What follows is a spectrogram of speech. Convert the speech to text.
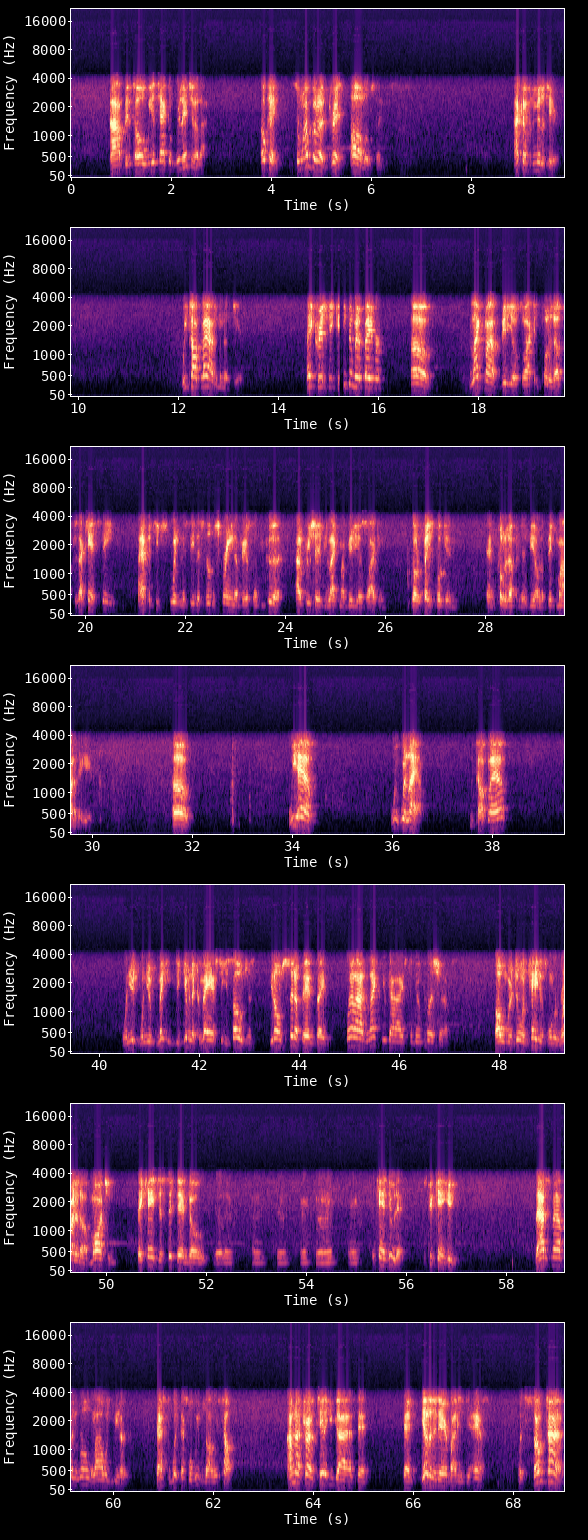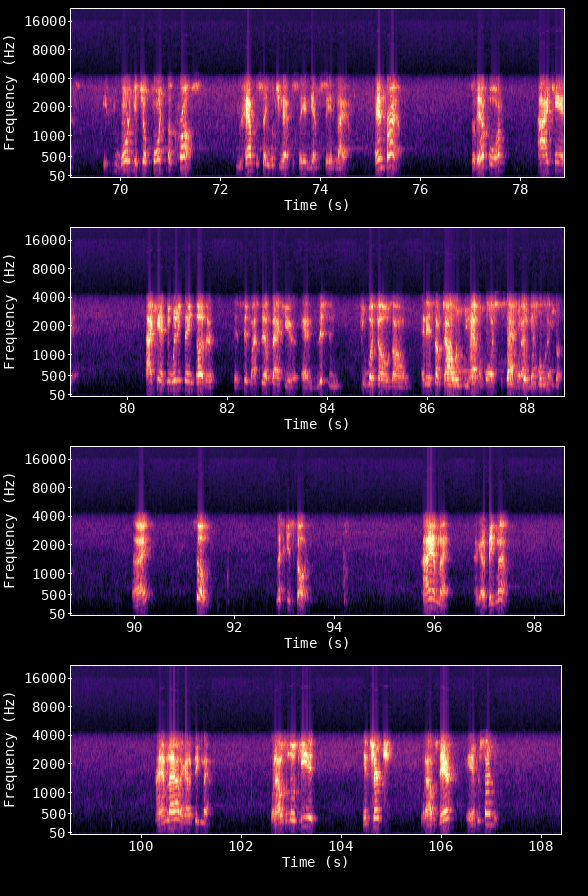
I've been told we attack religion a lot. Okay, so I'm going to address all those things. I come from the military. We talk loud in the military. Hey, Christy, can you do me a favor? Uh, like my video so I can pull it up because I can't see. I have to keep squinting to see this little screen up here. So if you could, I'd appreciate if you like my video so I can go to Facebook and and pull it up and it'll be on the big monitor here. Uh, we have we, we're loud. We talk loud. When you when you're making you're giving the commands to your soldiers, you don't sit up there and say, "Well, I'd like you guys to do push-ups." Or when we're doing cadence, when we're running or marching, they can't just sit there and go. They can't do that. People can't hear you. Loudest mouth in the room will always be heard. That's the way, that's what we was always taught. I'm not trying to tell you guys that that yelling at everybody is the answer, but sometimes if you want to get your point across, you have to say what you have to say, and you have to say it loud and proud. So therefore, I can't I can't do anything other than sit myself back here and listen to what goes on, and then sometimes you have a voice to say what I need to say. All right. So let's get started. I am loud. I got a big mouth. I am loud. I got a big mouth. When I was a little kid in church, when I was there every Sunday,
